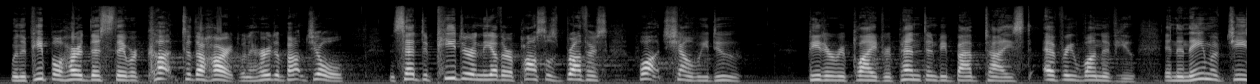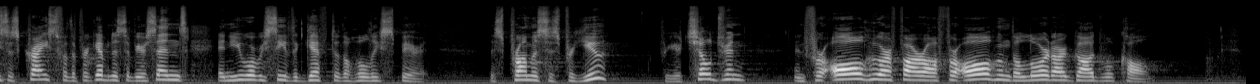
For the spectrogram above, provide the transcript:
When the people heard this, they were cut to the heart when they heard about Joel and said to Peter and the other apostles, Brothers, what shall we do? Peter replied, Repent and be baptized, every one of you, in the name of Jesus Christ for the forgiveness of your sins, and you will receive the gift of the Holy Spirit. This promise is for you, for your children, and for all who are far off, for all whom the Lord our God will call.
